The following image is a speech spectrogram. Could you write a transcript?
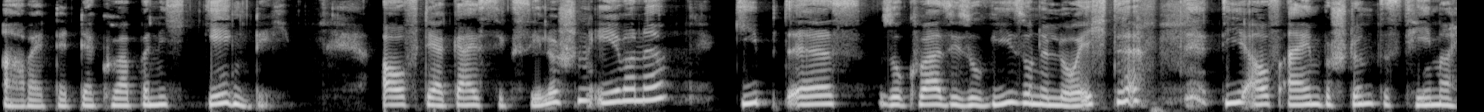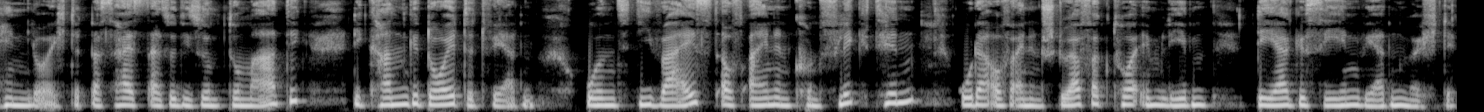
arbeitet der Körper nicht gegen dich. Auf der geistig-seelischen Ebene gibt es so quasi so wie so eine Leuchte, die auf ein bestimmtes Thema hinleuchtet. Das heißt also die Symptomatik, die kann gedeutet werden und die weist auf einen Konflikt hin oder auf einen Störfaktor im Leben, der gesehen werden möchte.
